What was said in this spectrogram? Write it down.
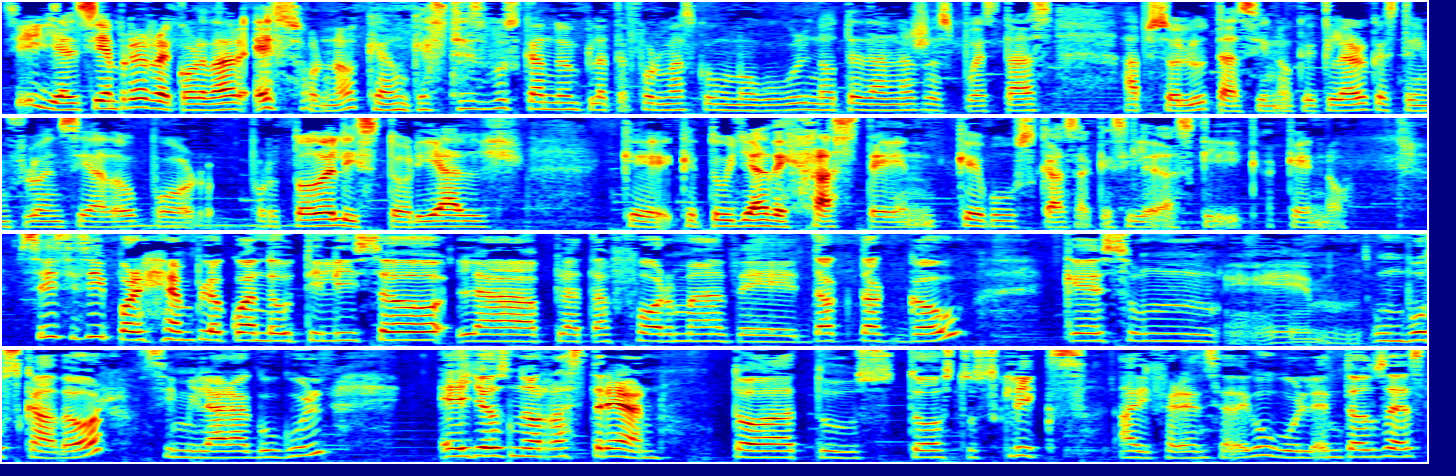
Sí, y el siempre recordar eso, ¿no? Que aunque estés buscando en plataformas como Google, no te dan las respuestas absolutas, sino que claro que está influenciado por, por todo el historial que, tú ya dejaste en qué buscas, a qué si le das clic, a qué no. Sí, sí, sí. Por ejemplo, cuando utilizo la plataforma de DuckDuckGo, que es un, em, un buscador similar a Google, ellos no rastrean tus, todos tus clics, a diferencia de Google. Entonces,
